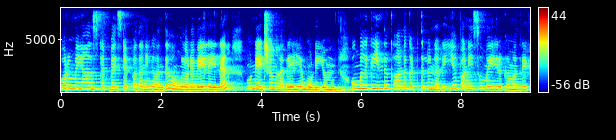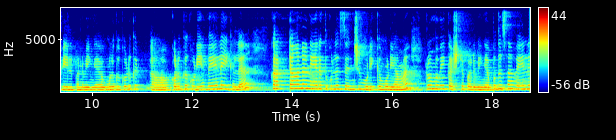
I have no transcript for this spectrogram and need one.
பொறுமையாக ஸ்டெப் பை ஸ்டெப்பாக தான் நீங்கள் வந்து உங்களோட வேலையில் முன்னேற்றம் அடைய முடியும். உங்களுக்கு இந்த காலகட்டத்தில் நிறைய பணி சுமை இருக்க மாதிரி ஃபீல் பண்ணுவீங்க. உங்களுக்கு கொடுக்க கொடுக்கக்கூடிய வேலைகளை கரெக்டான நேரத்துக்குள்ளே செஞ்சு முடிக்க முடியாமல் ரொம்பவே கஷ்டப்படுவீங்க. புதுசாக வேலை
